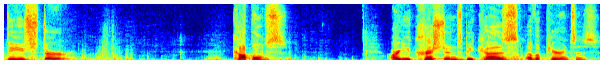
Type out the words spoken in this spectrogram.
do you stir? Couples, are you Christians because of appearances?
